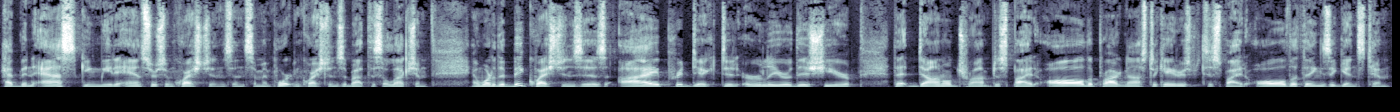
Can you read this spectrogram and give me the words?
have been asking me to answer some questions and some important questions about this election. And one of the big questions is I predicted earlier this year that Donald Trump, despite all the prognosticators, despite all the things against him,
